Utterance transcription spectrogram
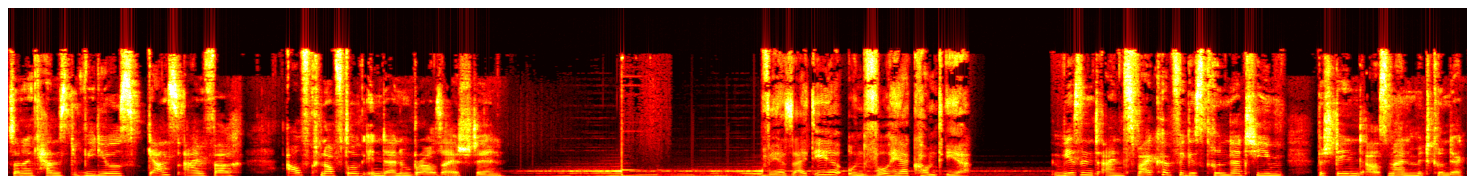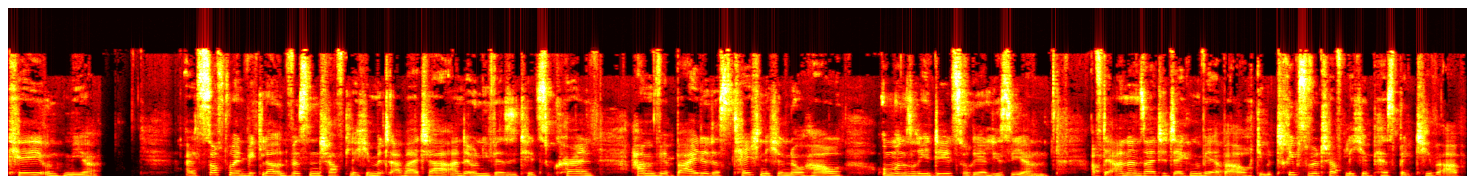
sondern kannst Videos ganz einfach auf Knopfdruck in deinem Browser erstellen. Wer seid ihr und woher kommt ihr? Wir sind ein zweiköpfiges Gründerteam, bestehend aus meinem Mitgründer Kay und mir. Als Softwareentwickler und wissenschaftliche Mitarbeiter an der Universität zu Köln haben wir beide das technische Know-how, um unsere Idee zu realisieren. Auf der anderen Seite decken wir aber auch die betriebswirtschaftliche Perspektive ab,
